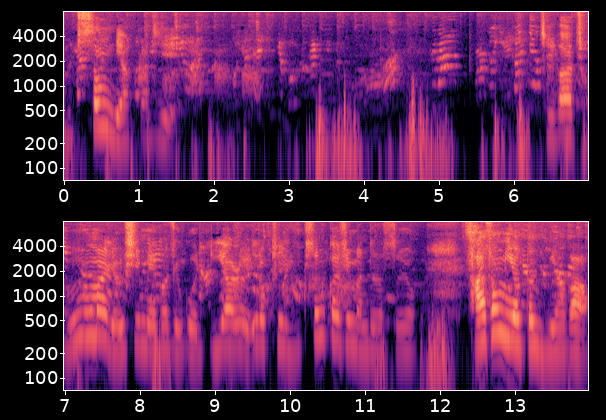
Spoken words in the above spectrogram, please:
6성 니아까지 제가 정말 열심히 해가지고 니아를 이렇게 6성까지 만들었어요. 4성이었던 니아가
